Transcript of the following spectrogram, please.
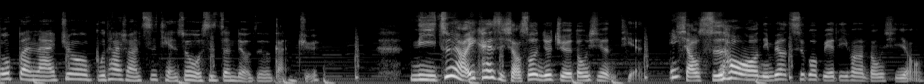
我本来就不太喜欢吃甜，所以我是真的有这个感觉。你最好一开始小时候你就觉得东西很甜。欸、小时候哦、喔，你没有吃过别的地方的东西哦、喔。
